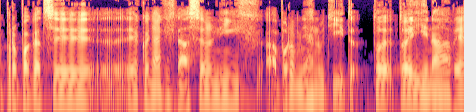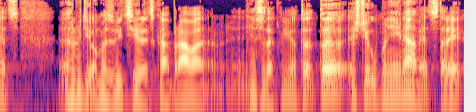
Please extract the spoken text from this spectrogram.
propagaci jako nějakých násilných a podobně hnutí. To, to, to je jiná věc. Hnutí omezující lidská práva, něco takového. To, to je ještě úplně jiná věc. Tady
